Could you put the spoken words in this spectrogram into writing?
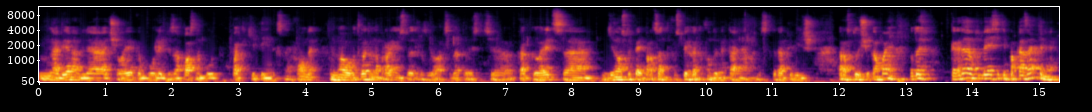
наверное, для человека более безопасно будет покупать какие-то индексные фонды. Но вот в этом направлении стоит развиваться. Да? То есть, э, как говорится, 95% успеха – это фундаментальный анализ, когда ты видишь растущую компанию. Ну, то есть когда у тебя есть эти показатели,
